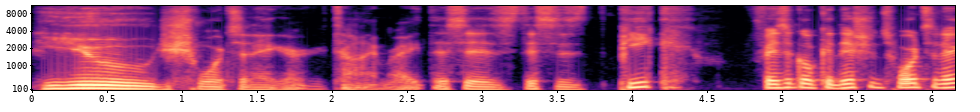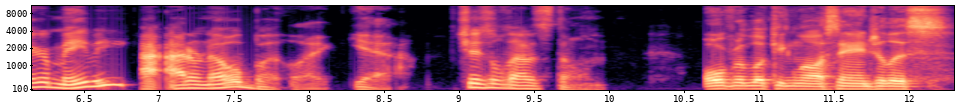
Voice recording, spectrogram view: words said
huge Schwarzenegger time, right? This is this is peak physical condition Schwarzenegger, maybe. I, I don't know, but like, yeah, chiseled out of stone. Overlooking Los Angeles,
